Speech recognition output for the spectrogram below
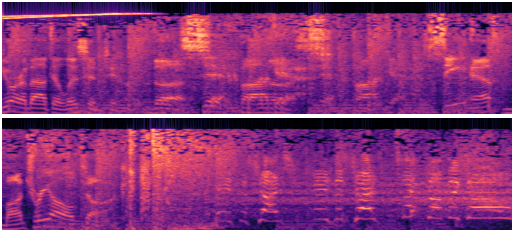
you're about to listen to The Sick Podcast. Sick Podcast. CF Montreal Talk. Here's the chance. Here's the chance. They've got the goal.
